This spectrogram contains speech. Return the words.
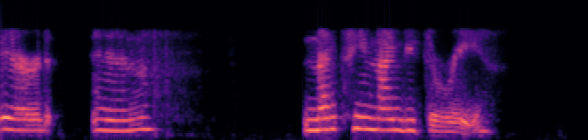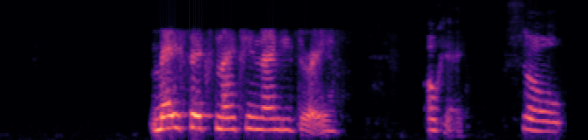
aired in 1993. May 6, 1993. Okay. So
